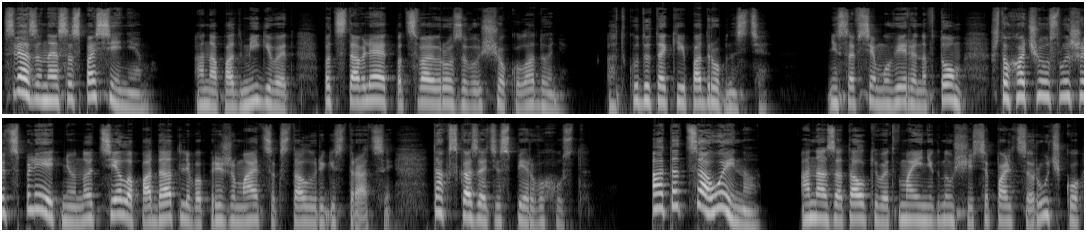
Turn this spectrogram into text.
связанное со спасением. Она подмигивает, подставляет под свою розовую щеку ладонь. Откуда такие подробности? — не совсем уверена в том, что хочу услышать сплетню, но тело податливо прижимается к столу регистрации, так сказать, из первых уст. «От отца Уэйна!» Она заталкивает в мои негнущиеся пальцы ручку,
